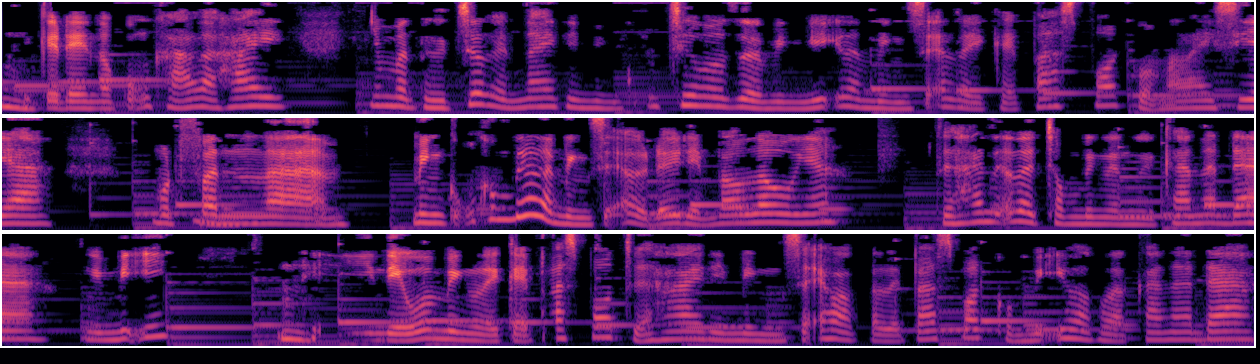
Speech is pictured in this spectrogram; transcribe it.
ừ. thì cái đấy nó cũng khá là hay nhưng mà từ trước đến nay thì mình cũng chưa bao giờ mình nghĩ là mình sẽ lấy cái passport của Malaysia một phần ừ. là mình cũng không biết là mình sẽ ở đây đến bao lâu nhá thứ hai nữa là chồng mình là người Canada người Mỹ ừ. thì nếu mà mình lấy cái passport thứ hai thì mình sẽ hoặc là lấy passport của Mỹ hoặc là Canada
